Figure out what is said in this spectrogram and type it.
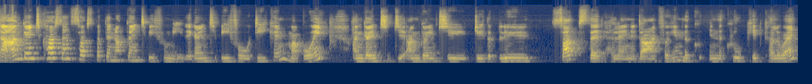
Now, I'm going to cast on socks, but they're not going to be for me. They're going to be for Deacon, my boy. I'm going to do, I'm going to do the blue socks that Helena dyed for him the, in the Cool Kid colorway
